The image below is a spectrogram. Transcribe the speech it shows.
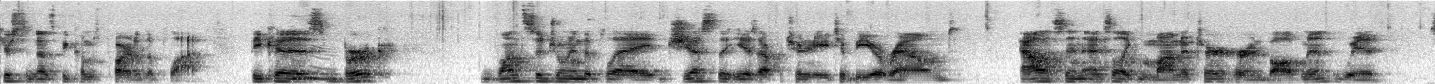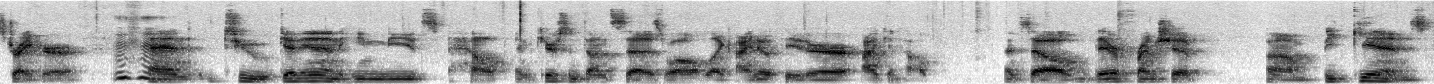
Kirsten Dunst becomes part of the plot. Because Mm-hmm. Burke wants to join the play just that he has opportunity to be around Allison and to like monitor her involvement with Striker. Mm-hmm. And to get in, he needs help. And Kirsten Dunst says, "Well, like I know theater, I can help." And so their friendship um, begins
